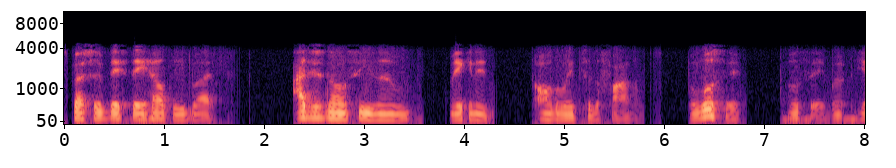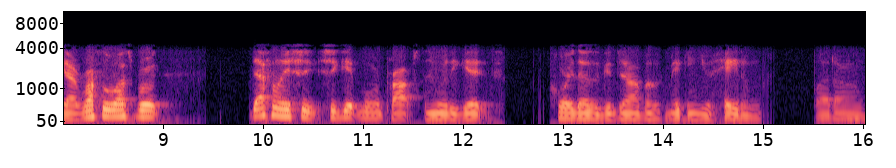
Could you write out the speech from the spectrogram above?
especially if they stay healthy. But I just don't see them making it all the way to the finals. But we'll see. We'll see. But yeah, Russell Westbrook definitely should should get more props than what he gets. Corey does a good job of making you hate him, but um,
